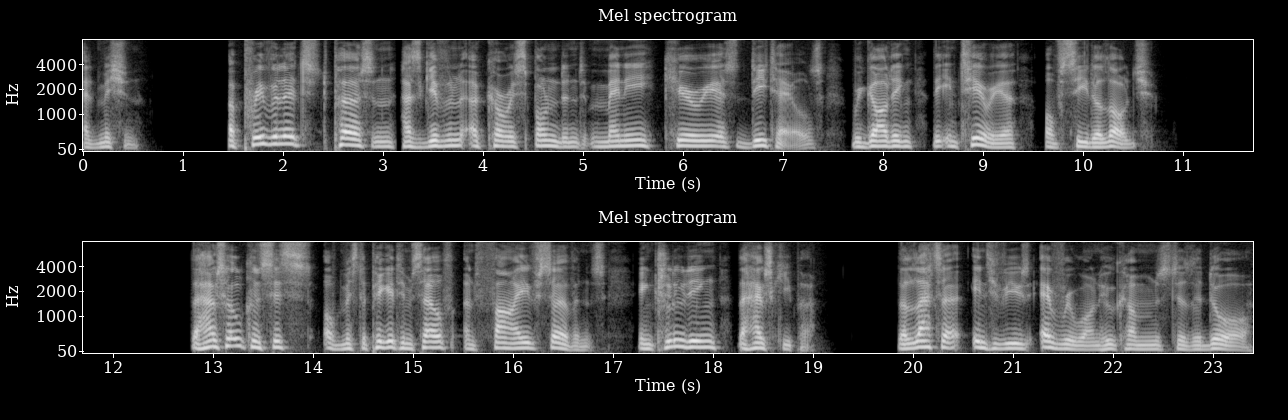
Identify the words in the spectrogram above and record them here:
admission. A privileged person has given a correspondent many curious details regarding the interior of Cedar Lodge. The household consists of Mr. Piggott himself and five servants, including the housekeeper. The latter interviews everyone who comes to the door.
